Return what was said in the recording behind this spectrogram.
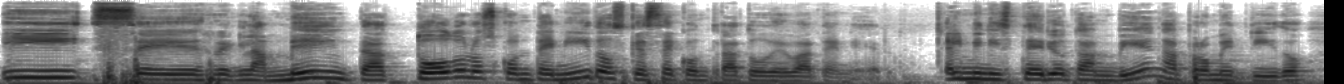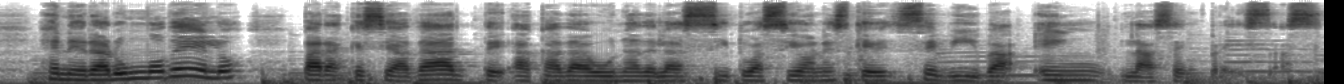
y se reglamenta todos los contenidos que ese contrato deba tener. El ministerio también ha prometido generar un modelo para que se adapte a cada una de las situaciones que se viva en las empresas.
